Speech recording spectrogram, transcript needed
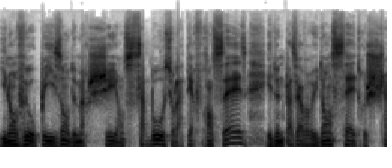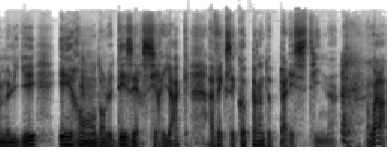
il en veut aux paysans de marcher en sabots sur la terre française et de ne pas avoir eu d'ancêtres chameliers errant dans le désert syriaque avec ses copains de Palestine. Donc voilà,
